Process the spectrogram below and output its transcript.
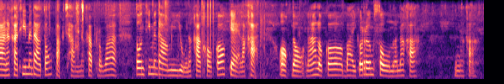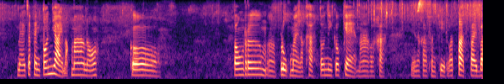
านะคะที่แม่ดาวต้องปักชำนะคะ เพราะว่าต้นที่แม่ดาวมีอยู่นะคะเขาก็แก่แล้วค่ะ ออกดอกนะแล้วก็ใบก็เริ่มโทรมแล้วนะคะนี่นะคะ แม้จะเป็นต้นใหญ่มากๆเนาะก็ต้องเริ่มปลูกใหม่แล้วค่ะ ต้นนี้ก็แก่มากแล้วค่ะเนี่ยนะคะ สังเกตว่าตัดไปใบ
